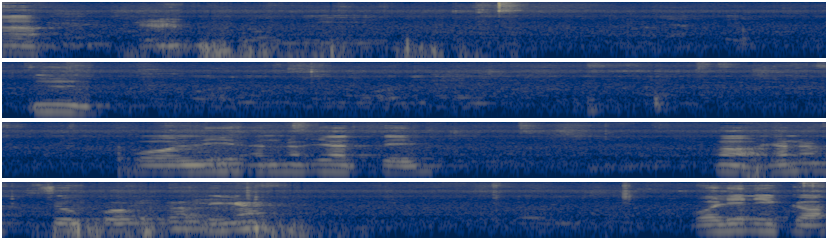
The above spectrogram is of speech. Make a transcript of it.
Ha. Hmm. Wali anak yatim. Ha, kan suka juga dengan wali nikah.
